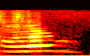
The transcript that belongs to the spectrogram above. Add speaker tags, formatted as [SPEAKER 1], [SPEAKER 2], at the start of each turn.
[SPEAKER 1] Um,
